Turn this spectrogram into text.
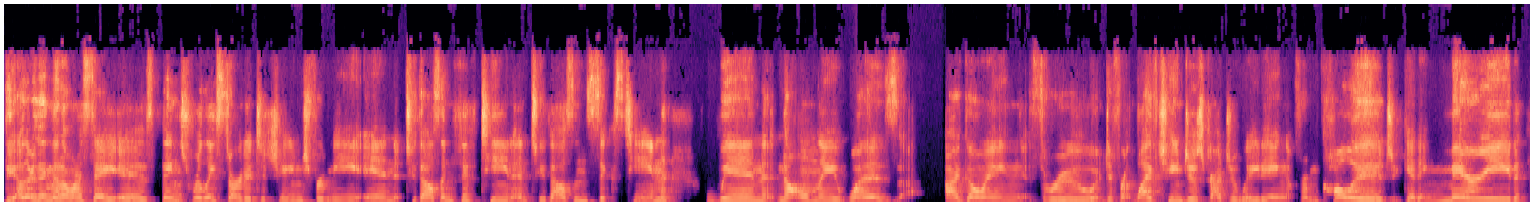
The other thing that I want to say is things really started to change for me in 2015 and 2016 when not only was I going through different life changes, graduating from college, getting married,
